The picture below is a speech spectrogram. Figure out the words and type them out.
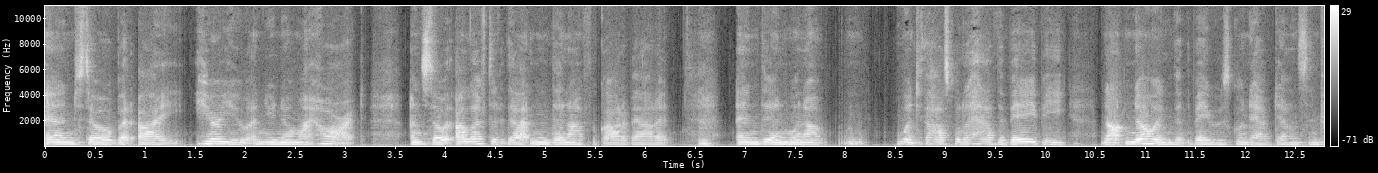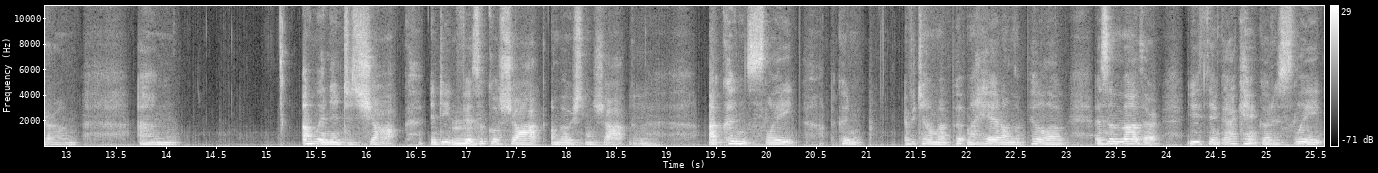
and so but I hear you and you know my heart, and so I left it at that, and then I forgot about it, and then when I mm, went to the hospital to have the baby, not knowing that the baby was going to have Down syndrome. Um, I went into shock, a deep physical shock, emotional shock. I couldn't sleep. I couldn't. Every time I put my head on the pillow, as a mother, you think I can't go to sleep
